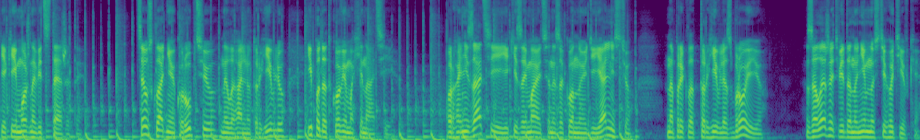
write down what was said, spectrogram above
який можна відстежити. Це ускладнює корупцію, нелегальну торгівлю і податкові махінації. Організації, які займаються незаконною діяльністю, наприклад, торгівля зброєю, залежать від анонімності готівки.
